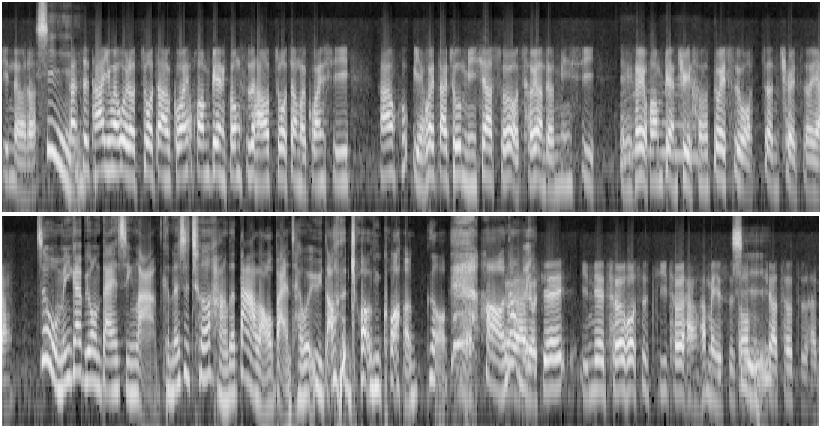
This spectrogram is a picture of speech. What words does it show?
金额了。是，但是它因为为了做账的关方便公司还要做账的关系，它也会带出名下所有车辆的明细，也可以方便去核对是否正确这样。这我们应该不用担心啦，可能是车行的大老板才会遇到的状况哦。好，那我们有些营业车或是机车行，他们也是都底下车子很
